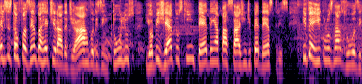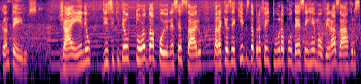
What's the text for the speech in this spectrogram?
Eles estão fazendo a retirada de árvores, entulhos e objetos que impedem a passagem de pedestres e veículos nas ruas e canteiros. Já a Enel disse que deu todo o apoio necessário para que as equipes da prefeitura pudessem remover as árvores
